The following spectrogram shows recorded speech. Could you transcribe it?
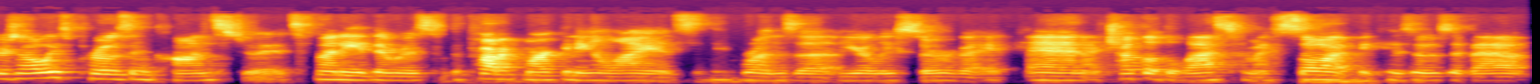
there's always pros and cons to it. It's funny, there was the Product Marketing Alliance runs a yearly survey. And I chuckled the last time I saw it because it was about,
